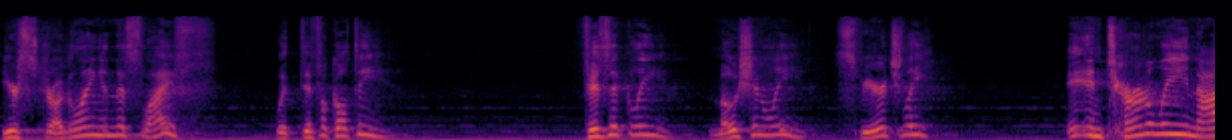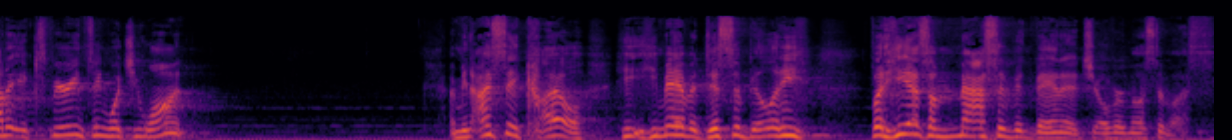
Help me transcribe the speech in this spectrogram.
you're struggling in this life with difficulty, physically, emotionally, spiritually, internally, not experiencing what you want. I mean, I say Kyle, he, he may have a disability, but he has a massive advantage over most of us.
